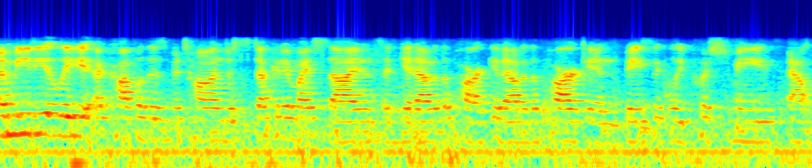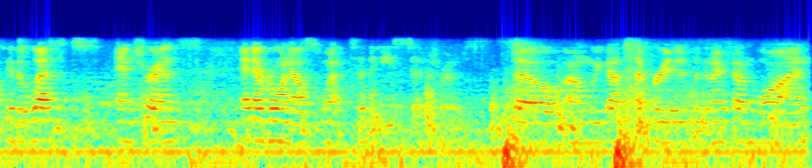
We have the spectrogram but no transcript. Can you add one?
immediately a cop with his baton just stuck it in my side and said, get out of the park, get out of the park, and basically pushed me out through the west entrance, and everyone else went to the east entrance. So um, we got separated, but then I found Juan.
